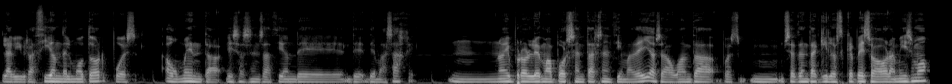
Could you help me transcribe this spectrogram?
la vibración del motor, pues aumenta esa sensación de masaje. Mm, no hay problema por sentarse encima de ella, o sea, aguanta pues 70 mm, kilos que peso ahora mismo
